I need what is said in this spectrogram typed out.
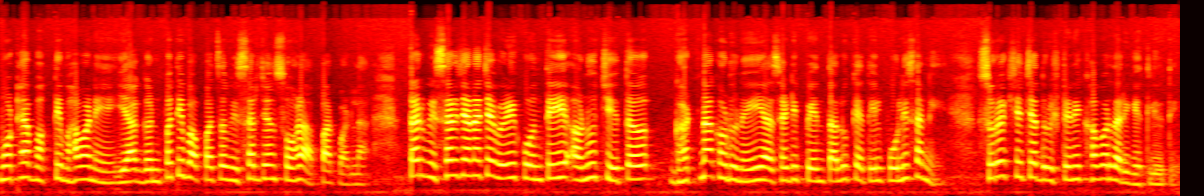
मोठ्या भक्तिभावाने या गणपती बाप्पाचं विसर्जन सोहळा पार पाडला. तर विसर्जनाच्या वेळी कोणतीही अनुचित घटना घडू नये यासाठी पेन तालुक्यातील पोलिसांनी सुरक्षेच्या दृष्टीने खबरदारी घेतली होती.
